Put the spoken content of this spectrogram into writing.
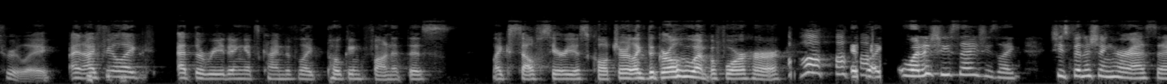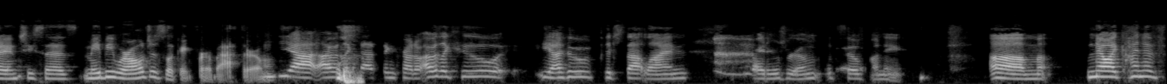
truly and i feel like at the reading it's kind of like poking fun at this like self-serious culture like the girl who went before her it's like what does she say she's like she's finishing her essay and she says maybe we're all just looking for a bathroom yeah, I was like, that's incredible. I was like, who? Yeah, who pitched that line? Writer's room. It's so funny. Um, no, I kind of,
